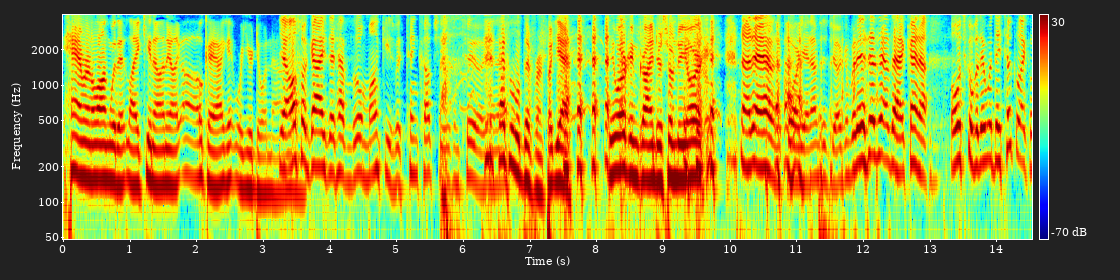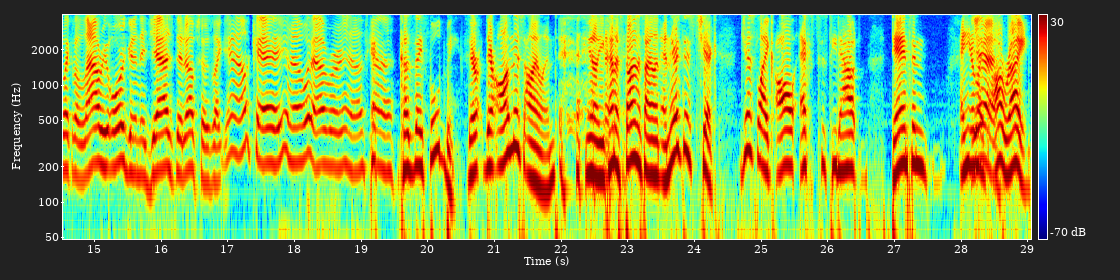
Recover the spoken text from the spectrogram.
hammering along with it, like you know, and they're like, oh, okay, I get what you're doing now. Yeah, also guys that have little monkeys with tin cups use them too. You know? That's a little different, but yeah, the organ grinders from New York. no, they have an accordion. I'm just joking, but it does have that kind of old school. But they they took like like a Lowrey organ and they jazzed it up, so it's like, yeah, okay, you know, whatever, you know, it's kind of Because they fooled me. They're they're on this island. You know, you kind of start on this island, and there's this chick, just like all ecstasied out, dancing, and you're Yeah. like, all right,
